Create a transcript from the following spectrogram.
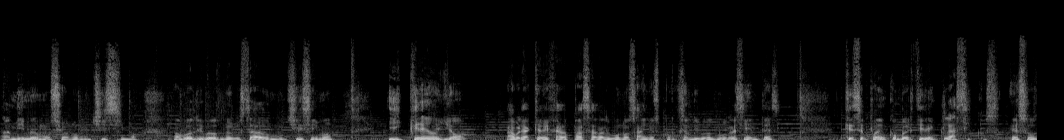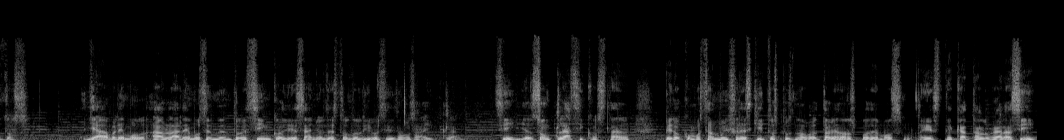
A mí me emocionó muchísimo. Ambos libros me gustaron muchísimo y creo yo, habría que dejar pasar algunos años porque son libros muy recientes, que se pueden convertir en clásicos, esos dos ya habremos, hablaremos en dentro de 5 o 10 años de estos dos libros y diremos, ay, claro, sí, ya son clásicos, pero como están muy fresquitos, pues no, todavía no los podemos este, catalogar así,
